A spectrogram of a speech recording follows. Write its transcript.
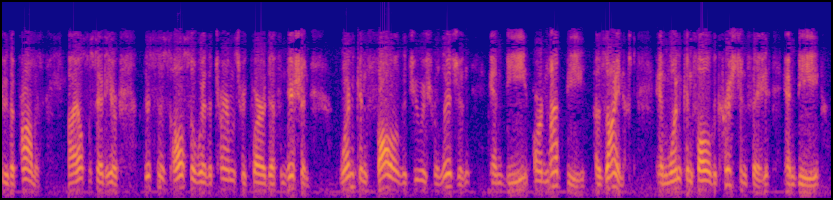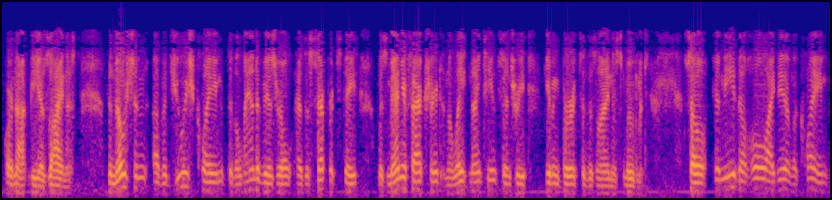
to the promise. I also said here, this is also where the terms require definition. One can follow the Jewish religion and be or not be a Zionist and one can follow the Christian faith and be or not be a Zionist. The notion of a Jewish claim to the land of Israel as a separate state was manufactured in the late 19th century, giving birth to the Zionist movement. So, to me, the whole idea of a claim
